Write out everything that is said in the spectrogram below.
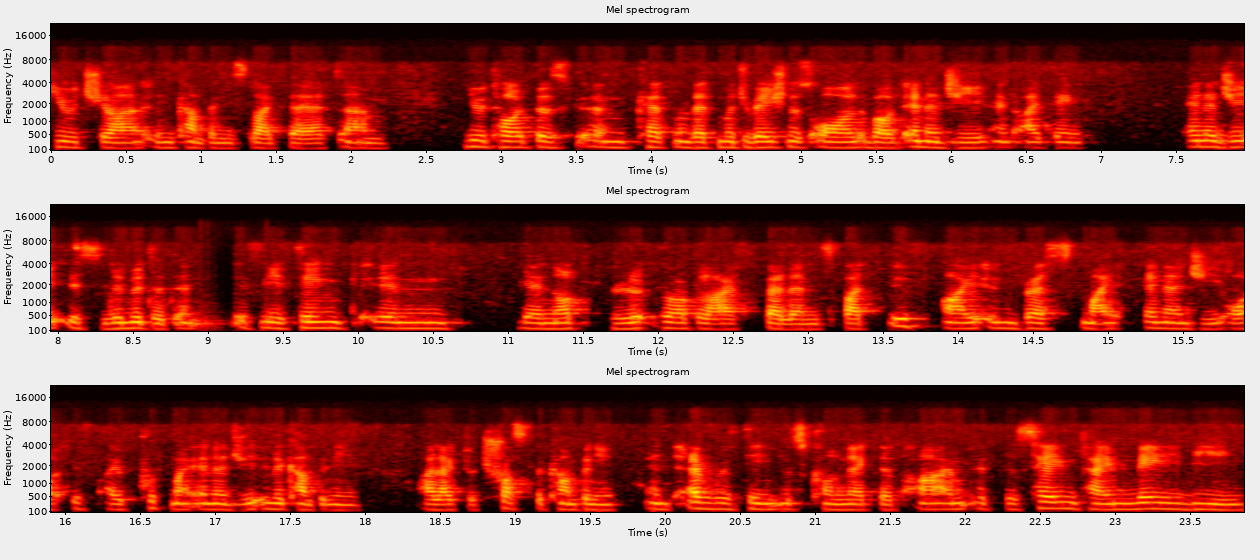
future in companies like that. Um, you taught this, um, Catherine, that motivation is all about energy, and I think energy is limited. And if we think in, yeah, not work-life balance, but if I invest my energy or if I put my energy in a company, I like to trust the company and everything is connected. I'm at the same time maybe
